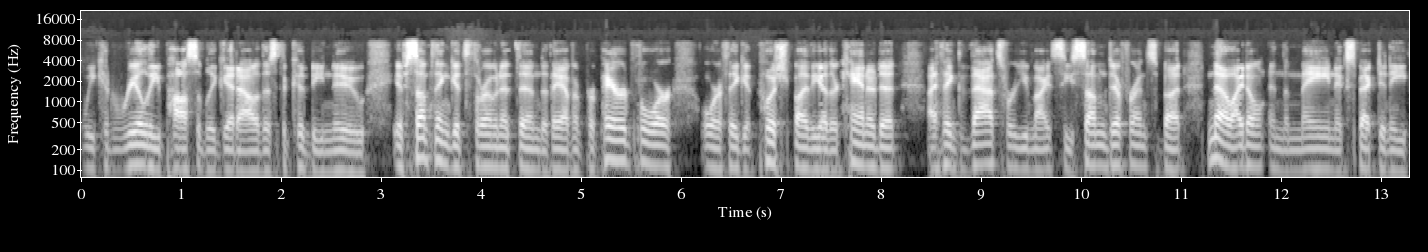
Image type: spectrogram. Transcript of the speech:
we could really possibly get out of this that could be new. If something gets thrown at them that they haven't prepared for, or if they get pushed by the other candidate, I think that's where you might see some difference. But no, I don't in the main expect any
